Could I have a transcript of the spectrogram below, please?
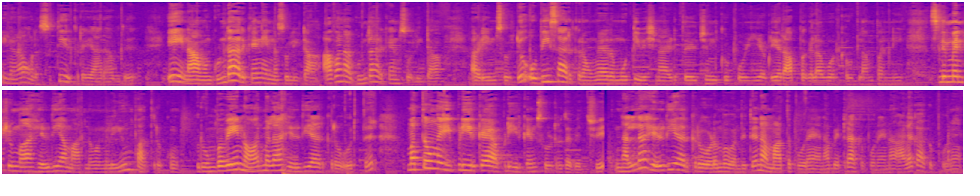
இல்லைனா அவங்கள சுற்றி இருக்கிற யாராவது ஏய் நான் அவன் குண்டா இருக்கேன்னு என்ன சொல்லிட்டான் அவன் நான் குண்டா இருக்கேன்னு சொல்லிட்டான் அப்படின்னு சொல்லிட்டு ஒபீஸாக இருக்கிறவங்க அதை மோட்டிவேஷனாக எடுத்து ஜிம்க்கு போய் அப்படியே ராப்பகலாக ஒர்க் அவுட்லாம் பண்ணி ஸ்லிம் அண்ட் ட்ரிம்மாக ஹெல்த்தியாக மாறினவங்களையும் பார்த்துருக்கோம். ரொம்பவே நார்மலாக ஹெல்த்தியாக இருக்கிற ஒருத்தர் மற்றவங்க இப்படி இருக்க அப்படி இருக்கேன்னு சொல்கிறத வச்சு நல்லா ஹெல்த்தியாக இருக்கிற உடம்ப வந்துட்டு நான் மாற்ற போகிறேன் நான் பெட்டராக்க போகிறேன் நான் அழகாக்க போகிறேன்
